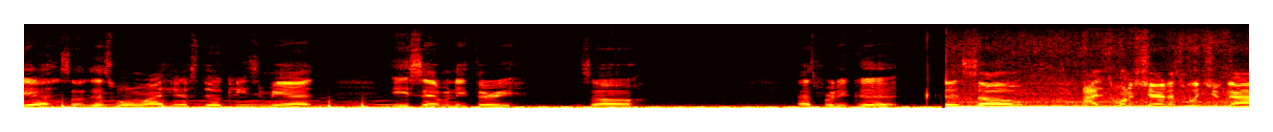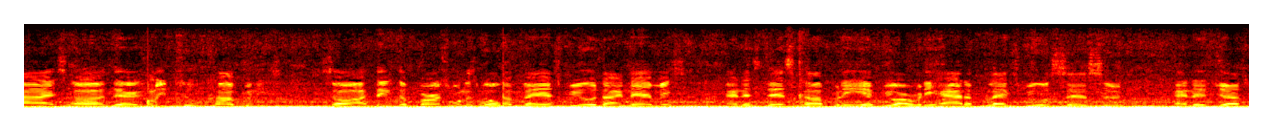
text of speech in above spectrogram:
Yeah, so this one right here still keeps me at E73. So that's pretty good. And so I just want to share this with you guys. Uh, there are only two companies. So I think the first one is what Advanced Fuel Dynamics, and it's this company if you already had a flex fuel sensor and it's just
